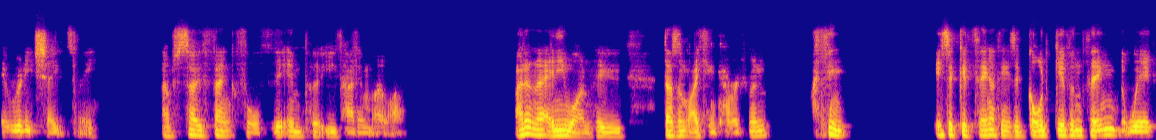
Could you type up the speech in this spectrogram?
it really shaped me. I'm so thankful for the input you've had in my life. I don't know anyone who doesn't like encouragement. I think it's a good thing. I think it's a God given thing that we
